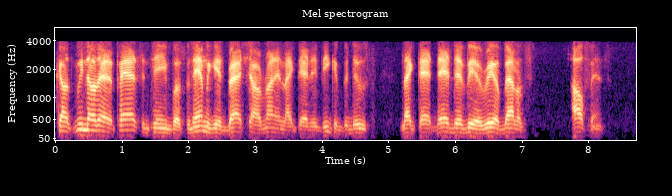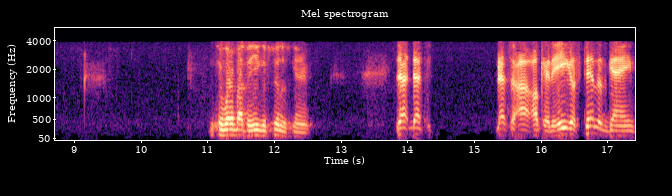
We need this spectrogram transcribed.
Because we know they're a passing team, but for them to get Bradshaw running like that, if he can produce like that, there there'd be a real balanced offense. So what about the Eagles Steelers game? That that's that's uh, okay. The Eagles Steelers game,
